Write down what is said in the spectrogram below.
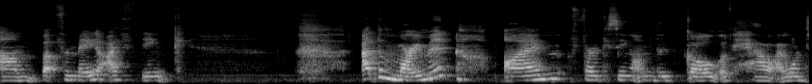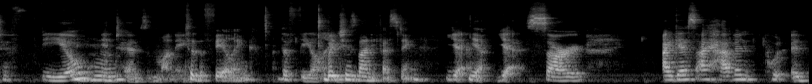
Um, but for me, I think at the moment, I'm focusing on the goal of how I want to feel Mhm. in terms of money. To the feeling, the feeling. which is manifesting. Yeah. Yeah. Yeah. So I guess I haven't put a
